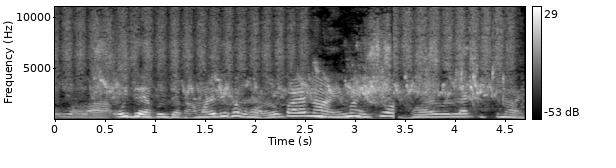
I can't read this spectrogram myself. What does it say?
ও বাবা ওই দেখ ওই দেখ আমার দেখে ঘরেও পারে না। এমা একটু ভয় বলে কিছু নাই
